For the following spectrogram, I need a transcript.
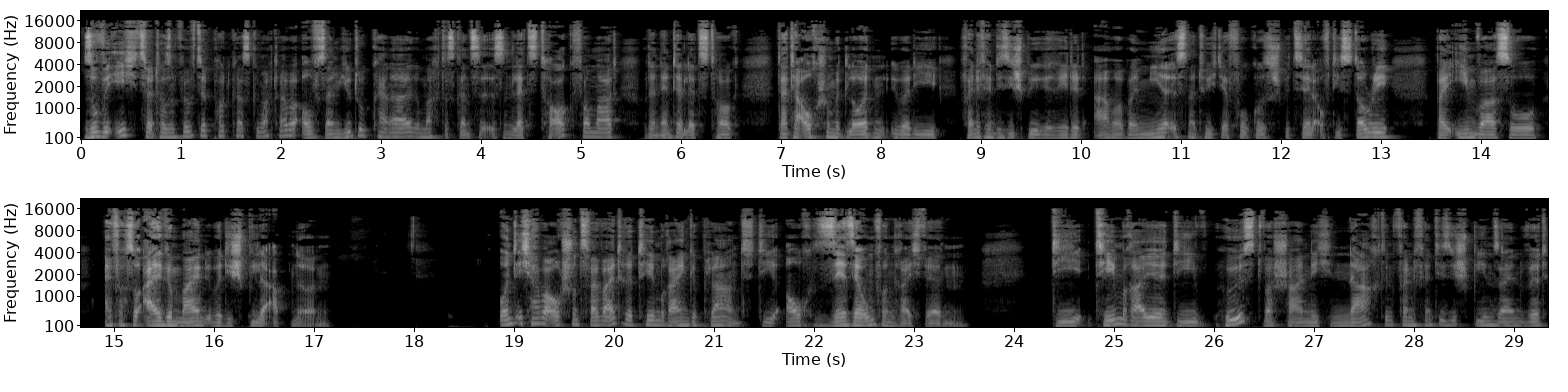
so wie ich 2015 Podcast gemacht habe, auf seinem YouTube-Kanal gemacht. Das Ganze ist ein Let's Talk-Format oder nennt er Let's Talk. Da hat er auch schon mit Leuten über die Final Fantasy-Spiele geredet, aber bei mir ist natürlich der Fokus speziell auf die Story bei ihm war es so, einfach so allgemein über die Spiele abnörden. Und ich habe auch schon zwei weitere Themenreihen geplant, die auch sehr, sehr umfangreich werden. Die Themenreihe, die höchstwahrscheinlich nach den Final Fantasy Spielen sein wird,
